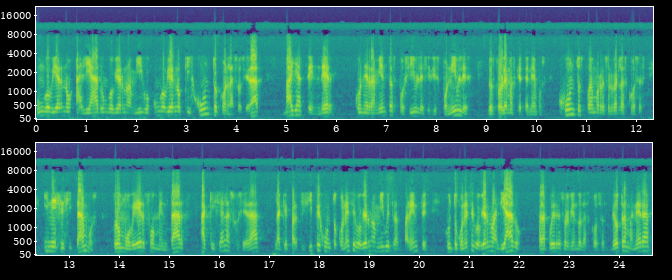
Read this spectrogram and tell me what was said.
un gobierno aliado, un gobierno amigo, un gobierno que junto con la sociedad vaya a atender con herramientas posibles y disponibles los problemas que tenemos. Juntos podemos resolver las cosas y necesitamos promover, fomentar a que sea la sociedad la que participe junto con ese gobierno amigo y transparente, junto con ese gobierno aliado para poder ir resolviendo las cosas. De otra manera,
